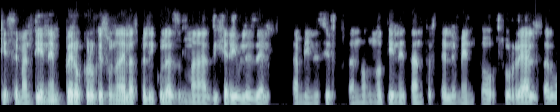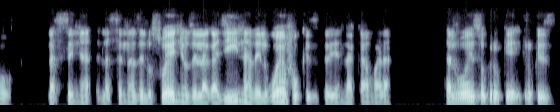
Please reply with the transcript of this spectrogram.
que se mantienen, pero creo que es una de las películas más digeribles de él, también es cierto, no, no tiene tanto este elemento surreal, salvo las, las escenas de los sueños, de la gallina, del huevo que se ve en la cámara, salvo eso creo que, creo que es,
